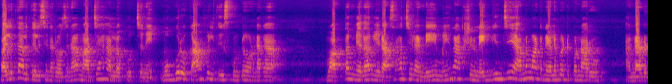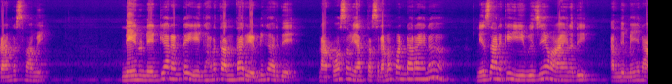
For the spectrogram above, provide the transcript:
ఫలితాలు తెలిసిన రోజున మధ్యాహ్నంలో కూర్చుని ముగ్గురు కాఫీలు తీసుకుంటూ ఉండగా మొత్తం మీద మీరు అసాధ్యులండి. మీనాక్షిని నెగ్గించి అన్నమాట నిలబెట్టుకున్నారు అన్నాడు రంగస్వామి. నేను నెగ్గానంటే ఈ ఘనత అంతా రెడ్డి గారిదే. నా కోసం ఎంత శ్రమ పడ్డారాయనా? నిజానికి ఈ విజయం ఆయనది అంది మీనా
